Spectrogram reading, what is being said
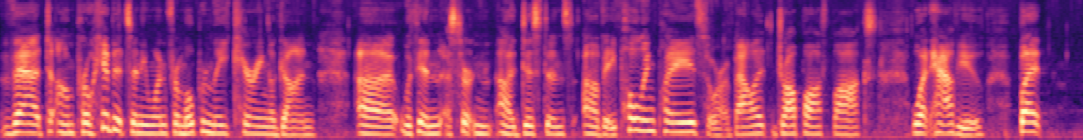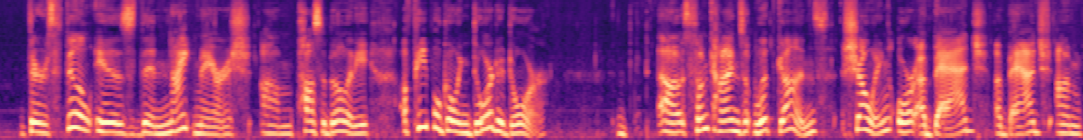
that um, prohibits anyone from openly carrying a gun uh, within a certain uh, distance of a polling place or a ballot drop-off box, what have you. But there still is the nightmarish um, possibility of people going door to door uh, sometimes with guns showing or a badge, a badge, um,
